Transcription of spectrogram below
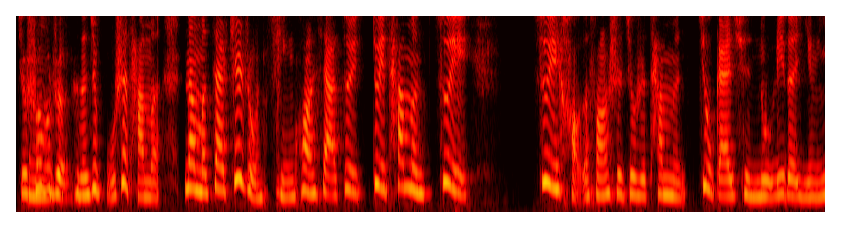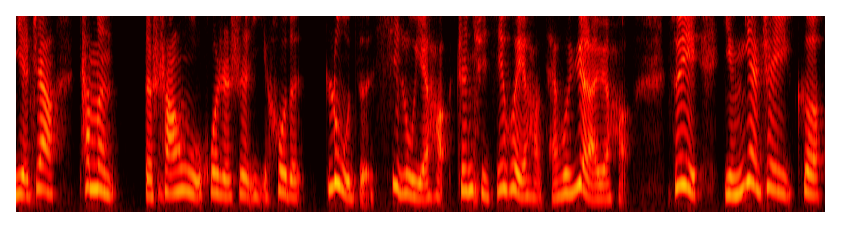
就说不准，可能就不是他们。那么在这种情况下，最对他们最。最好的方式就是他们就该去努力的营业，这样他们的商务或者是以后的路子戏路也好，争取机会也好，才会越来越好。所以营业这一个，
